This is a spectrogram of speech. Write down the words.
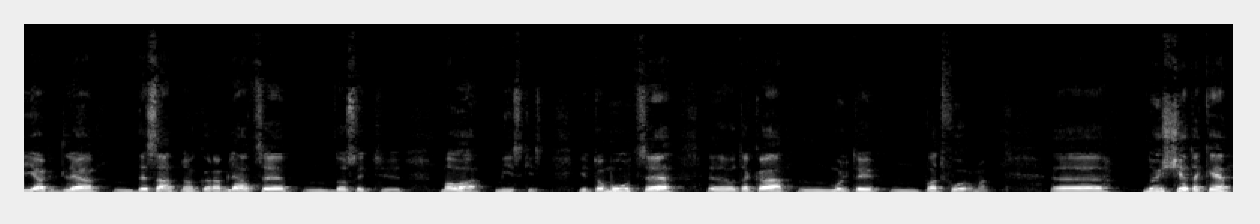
як для десантного корабля, це досить мала міськість. І тому це така мультиплатформа. Ну і ще таке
